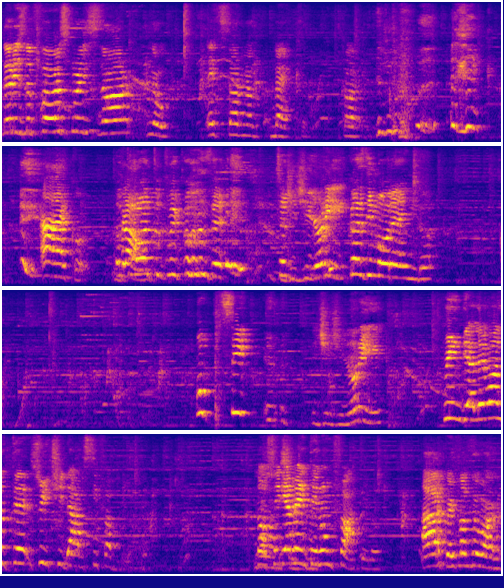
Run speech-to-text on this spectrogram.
There is the first green star. No. Let's turn back. Corri. ah, ecco. Ho Bravo. trovato due cose. Cioè, ci giro lì. Quasi morendo. Upsi. Ci giro lì. Quindi alle volte suicidarsi fa bene. No, No, seriamente non fatelo. Arco, hai fatto male.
